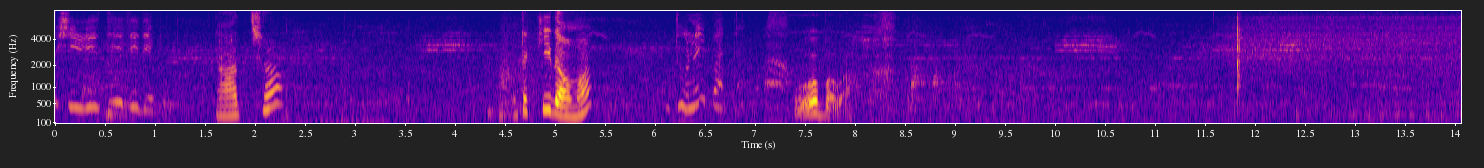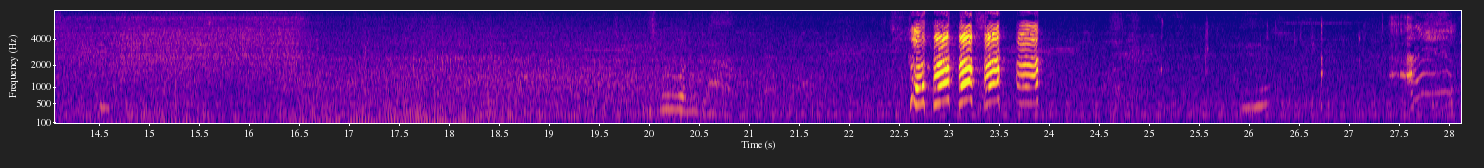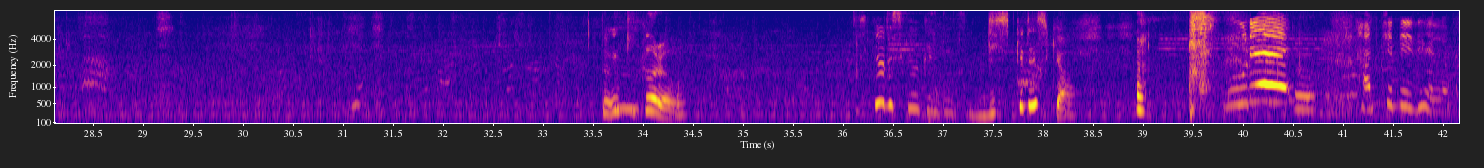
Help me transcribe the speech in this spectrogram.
আমি সিঁড়িতে দিয়ে দেবো। আচ্ছা। ওটা কি দাও মা? ধনে পাতা ও বাবা শুরু করে দেবো তুমি কি করো? ডিস্কি ডিস্কা উড়ে হাতছে দিয়ে দিলাম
